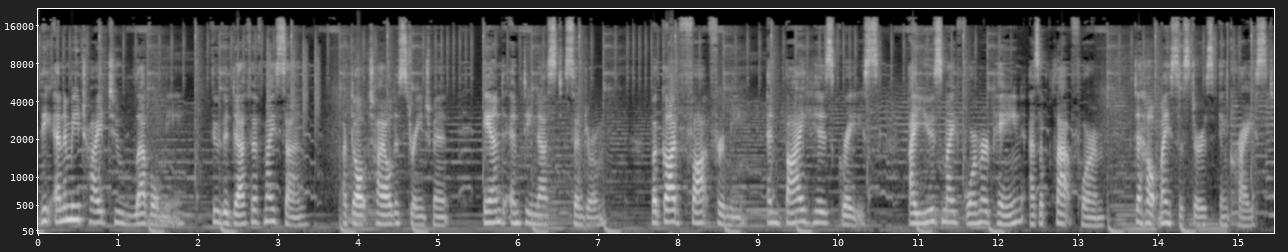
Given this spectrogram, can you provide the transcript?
The enemy tried to level me through the death of my son, adult child estrangement, and empty nest syndrome. But God fought for me, and by His grace, I used my former pain as a platform to help my sisters in Christ.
